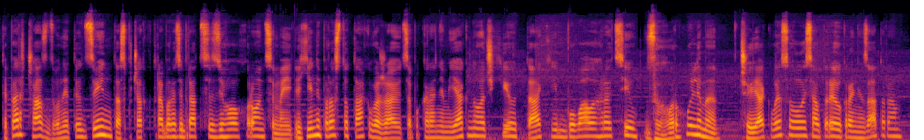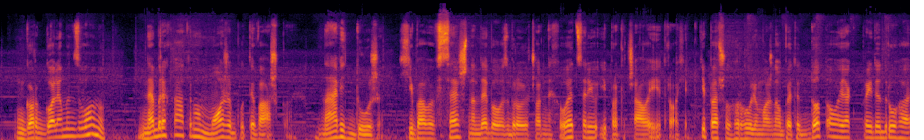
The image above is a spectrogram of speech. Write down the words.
Тепер час дзвонити дзвін, та спочатку треба розібратися з його охоронцями, які не просто так вважаються покаранням як новачків, так і бувалих гравців з горгулями. Чи як висловилися автори українізатора горголями дзвону? Не брехатиму може бути важко, навіть дуже. Хіба ви все ж надибали зброю чорних лицарів і прокачали її трохи? Тоді першу горгулю можна вбити до того, як прийде друга,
